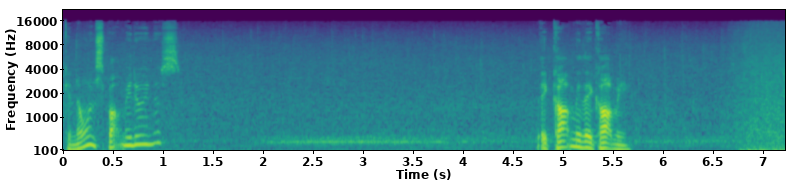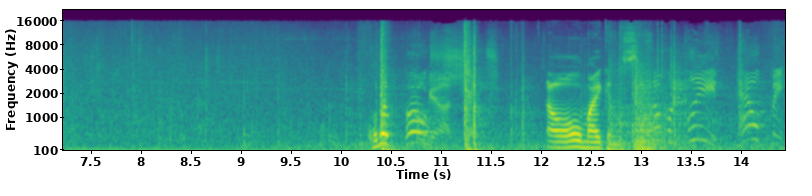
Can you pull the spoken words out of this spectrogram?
Can no one spot me doing this? They caught me, they caught me. Hold up! Oh, God. Oh my goodness. Someone please, help me!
